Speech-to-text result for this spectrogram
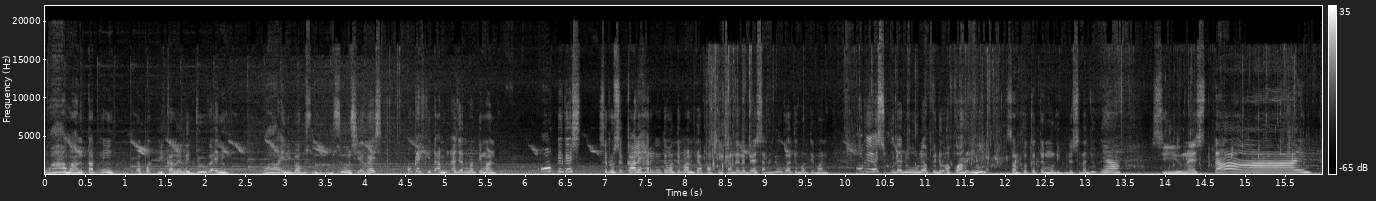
Wah, mantap nih. Dapat ikan lele juga ini. Wah, ini bagus untuk khusus ya guys. Oke, kita ambil aja teman-teman. Oke guys, seru sekali hari ini teman-teman. Dapat ikan lele besar juga teman-teman. Oke guys, udah dulu video aku hari ini. Sampai ketemu di video selanjutnya. See you next time.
